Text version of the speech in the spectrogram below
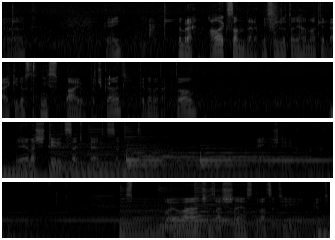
Tak. OK. Dobre, Alexander, myslím, že to nechám na tebe, aj keď ostatní spájú. Počkať, keď dáme takto. Budeme mať 40%. Hej, 4, dobre. Spojovač začne z 25 až 30.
